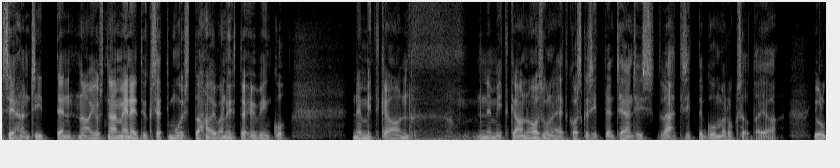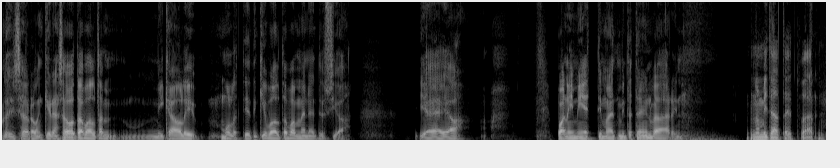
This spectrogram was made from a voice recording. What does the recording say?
sehän sitten, nämä just nämä menetykset muistaa aivan yhtä hyvin kuin ne, mitkä on, ne, mitkä on osuneet, koska sitten sehän siis lähti sitten Gummerukselta ja julkaisi seuraavan kirjansa Otavalta, mikä oli mulle tietenkin valtava menetys ja – ja, ja, ja pani miettimään, että mitä tein väärin. No mitä teit väärin?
